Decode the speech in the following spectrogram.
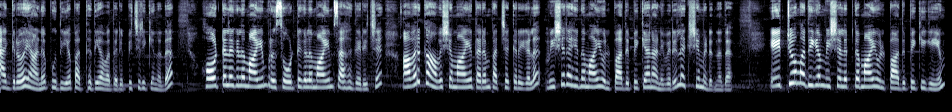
അഗ്രോയാണ് പുതിയ പദ്ധതി അവതരിപ്പിച്ചിരിക്കുന്നത്. ഹോട്ടലുകളുമായും റിസോർട്ടുകളുമായും സഹകരിച്ച് അവർക്ക് ആവശ്യമായ തരം പച്ചക്കറികൾ വിഷരഹിതമായി ഉൽപ്പാദിപ്പിക്കാനാണ് ഇവർ ലക്ഷ്യമിടുന്നത്. ഏറ്റവും അധികം വിഷലിപ്തമായി ഉൽപ്പാദിപ്പിക്കുകയും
